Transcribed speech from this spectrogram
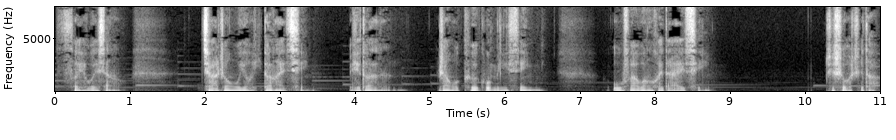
所以我想，假装我有一段爱情，一段让我刻骨铭心、无法忘怀的爱情。只是我知道，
